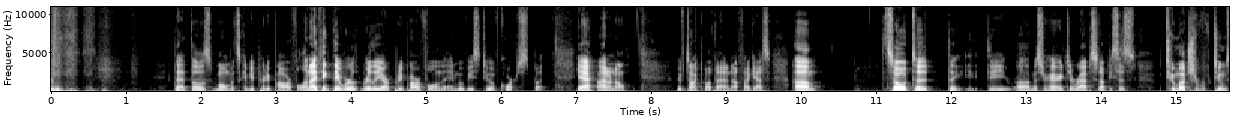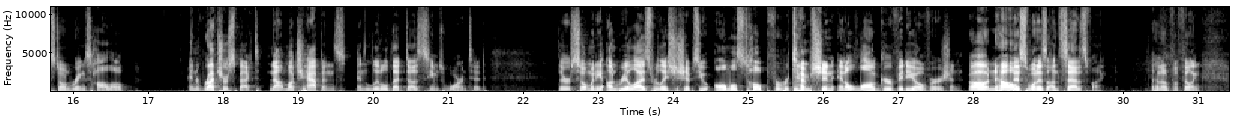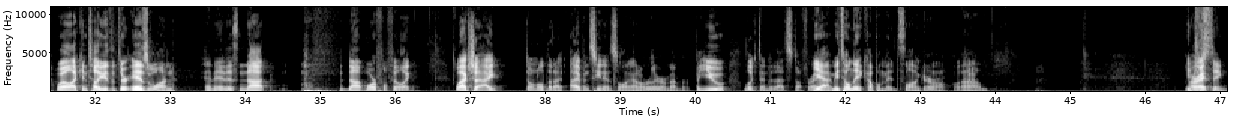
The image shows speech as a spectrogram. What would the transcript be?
that those moments can be pretty powerful. And I think they were, really are pretty powerful in, the, in movies too, of course. But yeah, I don't know. We've talked about that enough, I guess. Um, so to the the uh, Mr. Harrington wraps it up. He says, "Too much of Tombstone rings hollow. In retrospect, not much happens, and little that does seems warranted." There are so many unrealized relationships. You almost hope for redemption in a longer video version. Oh no. This one is unsatisfying and unfulfilling. Well, I can tell you that there is one, and it is not not more fulfilling. Well, actually, I don't know that I, I haven't seen it in so long. I don't really remember. But you looked into that stuff, right? Yeah, I mean it's only a couple minutes longer. Oh, okay. Um, All right. interesting.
